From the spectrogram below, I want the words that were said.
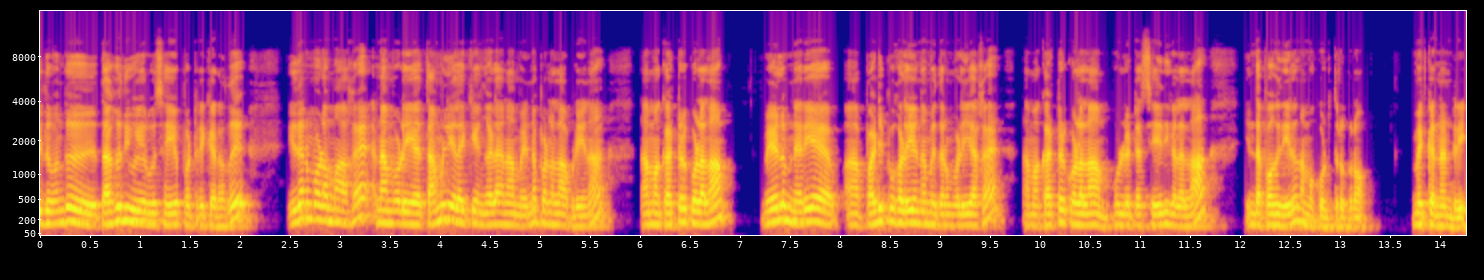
இது வந்து தகுதி உயர்வு செய்யப்பட்டிருக்கிறது. இதன் மூலமாக நம்முடைய தமிழ் இலக்கியங்களை நாம் என்ன பண்ணலாம் அப்படின்னா நம்ம கற்றுக்கொள்ளலாம். மேலும் நிறைய படிப்புகளையும் நம்ம இதன் வழியாக நம்ம கற்றுக்கொள்ளலாம். உள்ளிட்ட செய்திகளெல்லாம் இந்த பகுதியில் நம்ம கொடுத்துருக்குறோம். மிக்க நன்றி.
